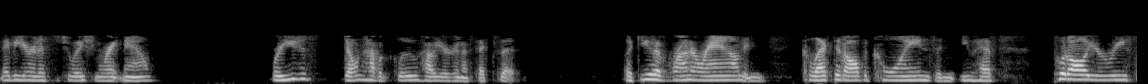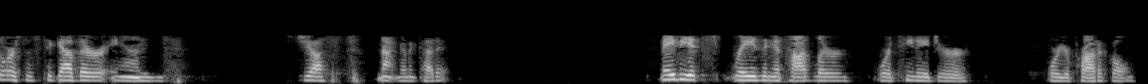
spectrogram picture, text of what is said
Maybe you're in a situation right now where you just don't have a clue how you're going to fix it. Like you have run around and collected all the coins and you have put all your resources together and it's just not going to cut it. Maybe it's raising a toddler or a teenager or your prodigal.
